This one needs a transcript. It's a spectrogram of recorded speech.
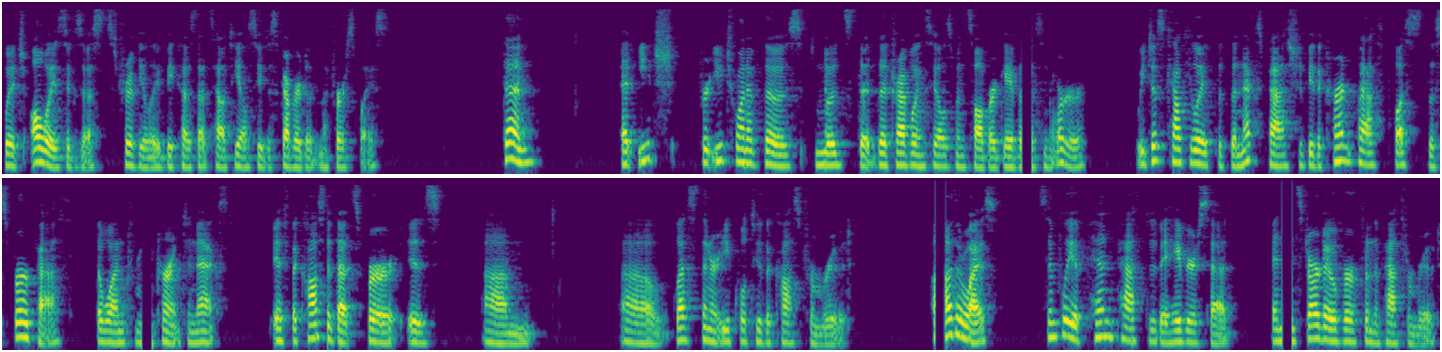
which always exists trivially because that's how TLC discovered it in the first place. Then, at each for each one of those nodes that the traveling salesman solver gave us an order, we just calculate that the next path should be the current path plus the spur path, the one from current to next, if the cost of that spur is um, uh, less than or equal to the cost from root. Otherwise, simply append path to the behavior set and start over from the path from root,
